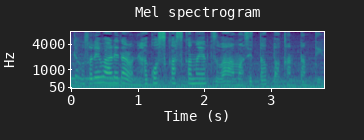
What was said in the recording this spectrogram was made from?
んでもそれはあれだろうね。箱スカスカなやつは、まあ、セットアップは簡単っていう。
